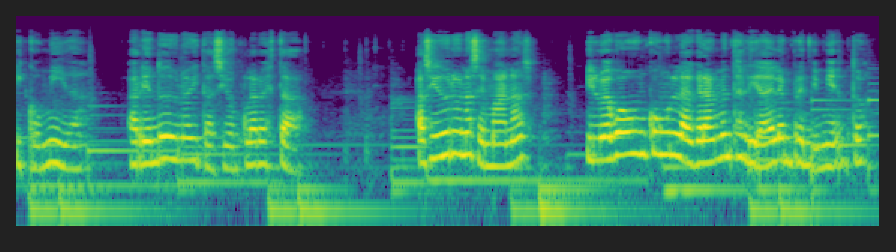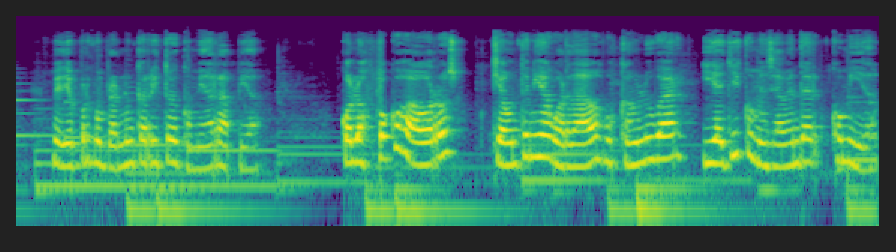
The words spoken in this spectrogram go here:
y comida, arriendo de una habitación, claro está. Así duró unas semanas y luego aún con la gran mentalidad del emprendimiento, me dio por comprarme un carrito de comida rápida. Con los pocos ahorros que aún tenía guardados, busqué un lugar y allí comencé a vender comida.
